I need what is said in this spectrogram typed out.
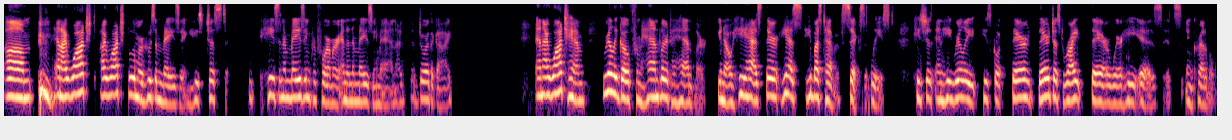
Um and I watched I watched Boomer who's amazing. He's just he's an amazing performer and an amazing man. I adore the guy. And I watch him really go from handler to handler you know he has there he has he must have six at least he's just and he really he's going, they're they're just right there where he is it's incredible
